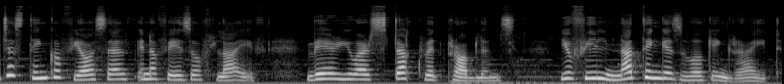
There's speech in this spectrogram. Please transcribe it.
Just think of yourself in a phase of life where you are stuck with problems. You feel nothing is working right,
